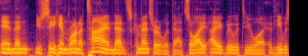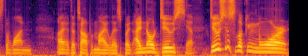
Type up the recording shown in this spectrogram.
and then you see him run a time that is commensurate with that. So I, I agree with you. Uh, he was the one uh, at the top of my list. But I know Deuce. Yep. Deuce is looking more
